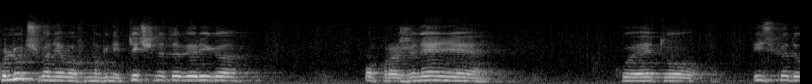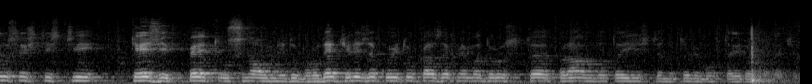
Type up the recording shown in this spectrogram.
включване в магнетичната верига, упражнение, което иска да осъществи тези пет основни добродетели, за които казахме мъдростта, правдата, истината, любовта и добродетел.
